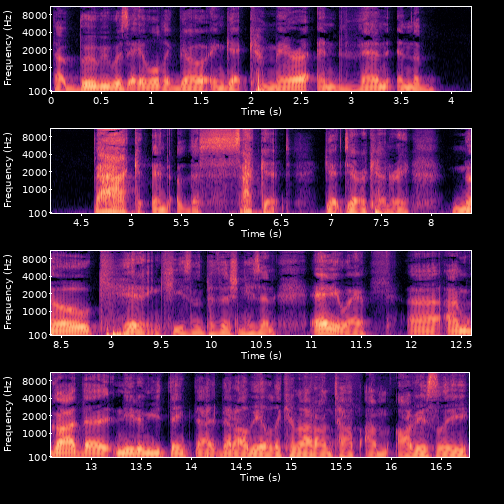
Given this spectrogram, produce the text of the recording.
that Booby was able to go and get Kamara and then in the back end of the second get Derrick Henry. No kidding. He's in the position he's in. Anyway, uh, I'm glad that Needham, you think that that I'll be able to come out on top. I'm obviously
